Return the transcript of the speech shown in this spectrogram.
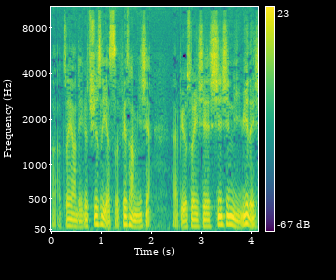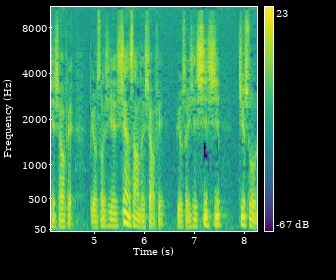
啊，这样的一个趋势也是非常明显，啊，比如说一些新兴领域的一些消费，比如说一些线上的消费，比如说一些信息技术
